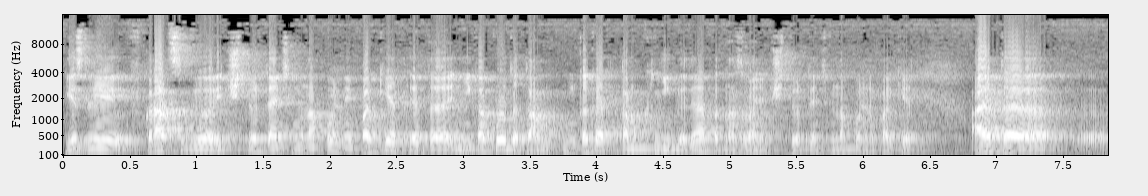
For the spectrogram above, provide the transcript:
Если вкратце говорить, четвертый антимонопольный пакет это не какой-то там, не какая-то там книга да, под названием четвертый антимонопольный пакет, а это э,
